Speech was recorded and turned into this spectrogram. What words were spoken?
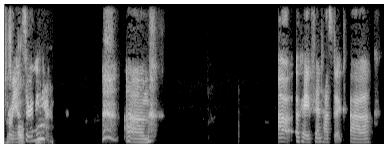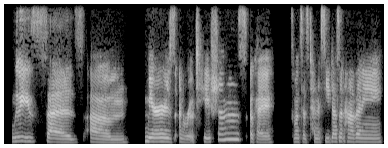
from answering. um, uh, okay, fantastic. Uh, Louise says um, mirrors and rotations. Okay, someone says Tennessee doesn't have any.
